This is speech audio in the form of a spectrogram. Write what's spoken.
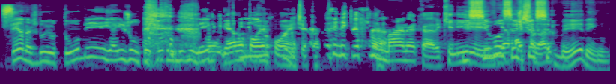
cenas do YouTube e aí juntou tudo no Big Make. Um belo PowerPoint. Mas ele quer afirmar, né, cara, que ele. E se ele é vocês apaixonado perceberem,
